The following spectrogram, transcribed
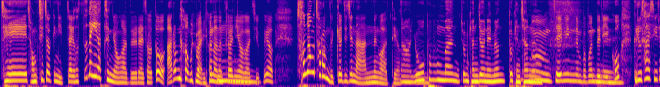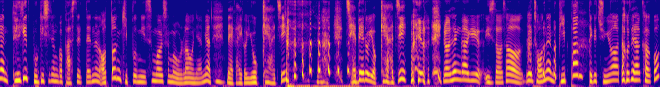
제 정치적인 입장에서 쓰레기 같은 영화들에서도 아름다움을 발견하는 음. 편이어가지고요 천형처럼 느껴지지는 않는 것 같아요. 아, 요 음. 부분만 좀 견뎌내면 또 괜찮은. 음, 재미있는 부분들이 네. 있고 그리고 사실은 되게 보기 싫은 걸 봤을 때는 어떤 기쁨이 스멀스멀 올라오냐면 음. 내가 이거 욕해야지 제대로 욕해야지 막 이런, 이런 생각이 있어서 그 저는 비판 되게 중요하다고 생각하고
